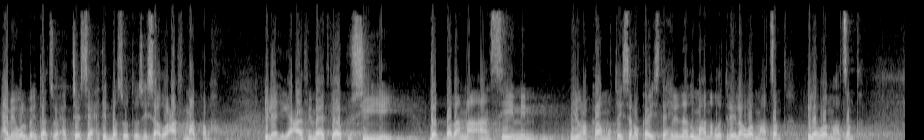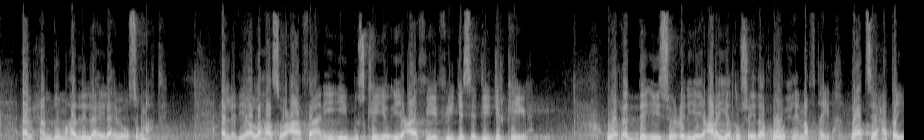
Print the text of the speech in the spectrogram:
hameen walba intaad seexatid baa soo toosaysa adoo caafimaad qaba ilaahiga caafimaadkaa ku siiyey dad badanna aan siinin miyuuna kaa mutaysan oo kaa istaahilin inaad u mahadnaqdo tira ilah waad mahadsanta ilah waad mahadsanta alxamdu mahadlilaahi ilaahay bay u sugnaatay. Alladii allahaasoo caafaanii ii buskeeyo ii caafiyey fii jasadii jirkayga. Wa radda ii soo celiyey calaya dushayda ruuxii naftayda. Waad seexatay?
